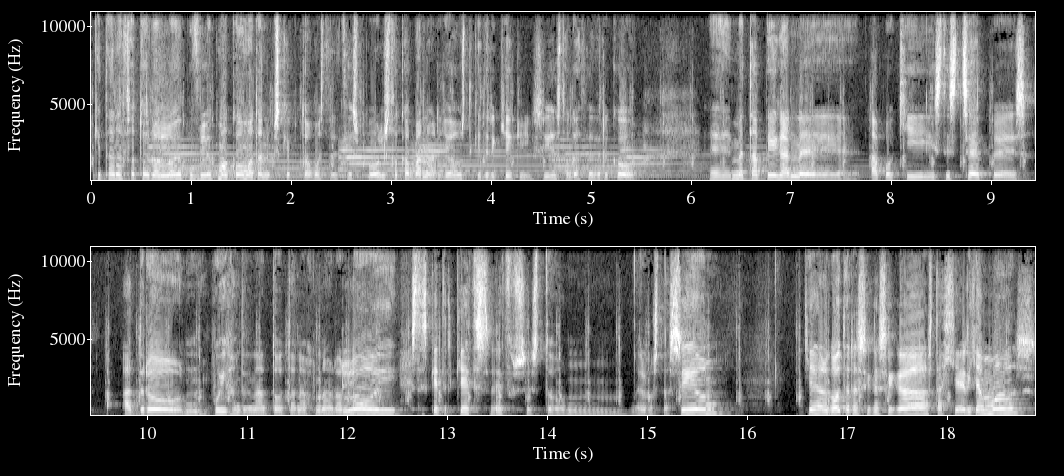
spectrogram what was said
Και ήταν αυτό το ρολόι που βλέπουμε ακόμα όταν επισκεπτόμαστε τέτοιες πόλεις, στο καμπαναριό, στην κεντρική εκκλησία, στον καθεδρικό. Ε, μετά πήγανε από εκεί στις τσέπες αντρών που είχαν τη δυνατότητα να έχουν ένα ρολόι, στις κεντρικές αίθουσες των εργοστασίων και αργότερα σιγά σιγά στα χέρια μας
